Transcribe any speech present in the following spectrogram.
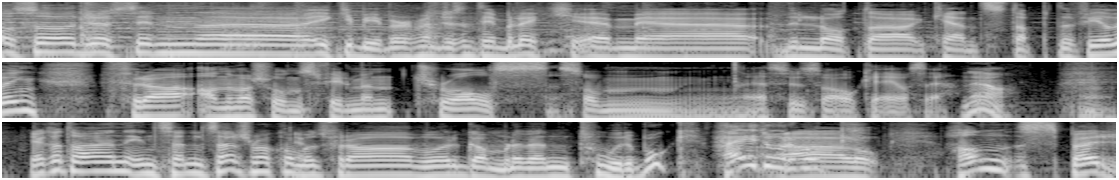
også Justin eh, ikke Bieber, men Justin Timberlake eh, med låta 'Can't Stop The Feeling' fra animasjonsfilmen Trolls, som jeg syns var OK å se. Ja. Jeg kan ta en innsendelse her som har kommet fra vår gamle venn Tore Bukk. Hei, Tore Bukk! Han spør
